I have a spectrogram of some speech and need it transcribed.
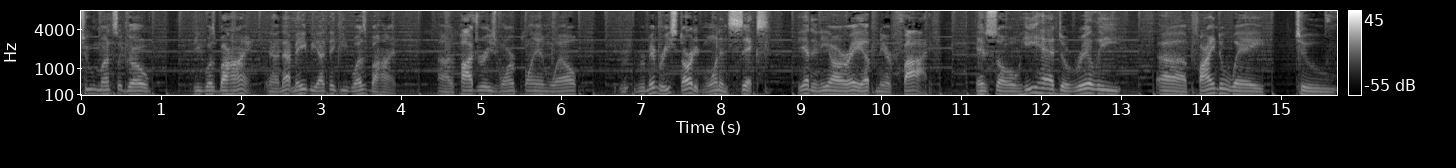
two months ago, he was behind, and that maybe I think he was behind. Uh, the Padres weren't playing well. Remember, he started one and six. He had an ERA up near five. And so he had to really uh, find a way to.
